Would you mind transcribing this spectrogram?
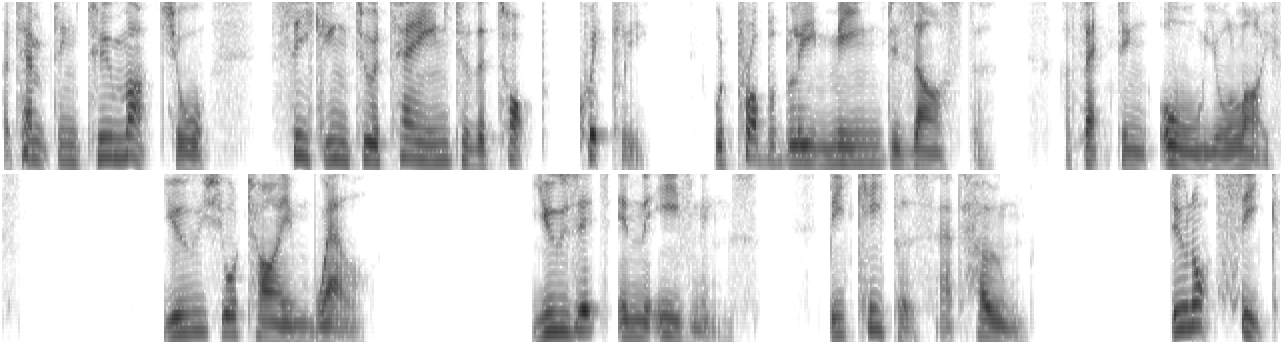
Attempting too much or seeking to attain to the top quickly would probably mean disaster, affecting all your life. Use your time well. Use it in the evenings. Be keepers at home. Do not seek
